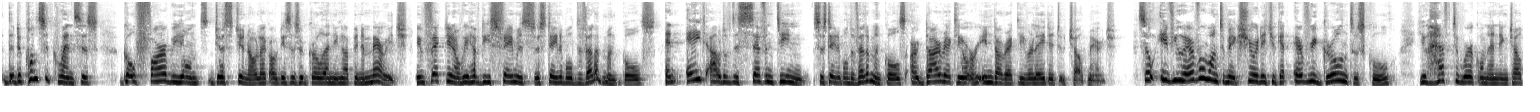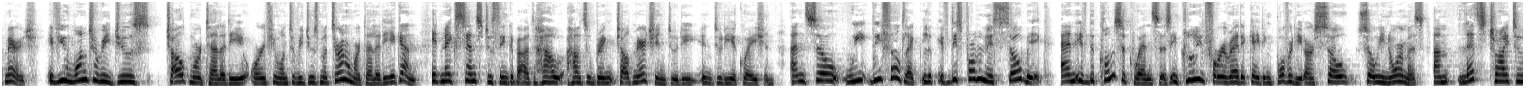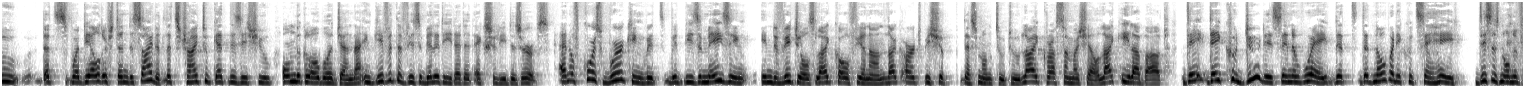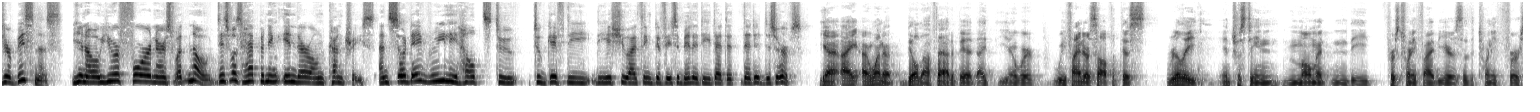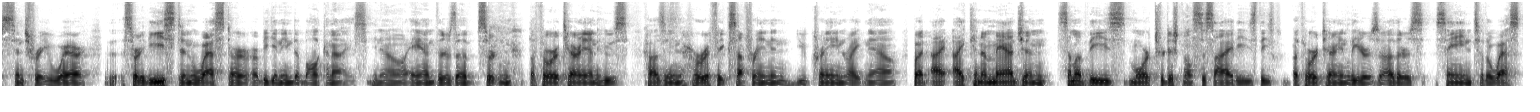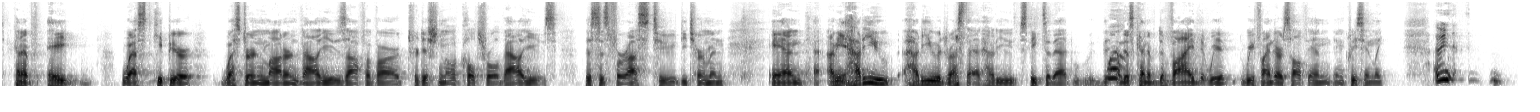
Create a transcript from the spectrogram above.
the, the consequences go far beyond just, you know, like, oh, this is a girl ending up in a marriage. In fact, you know, we have these famous sustainable development goals, and eight out of the 17 sustainable development goals are directly or indirectly related to child marriage. So if you ever want to make sure that you get every girl into school, you have to work on ending child marriage. If you want to reduce child mortality or if you want to reduce maternal mortality, again, it makes sense to think about how, how to bring child marriage into the, into the equation. And so we, we felt like, look, if this problem is so big and if the consequences, including for eradicating poverty, are so, so enormous, um, let's try to, that's what the elders then decided, let's try to get this issue on the global agenda and give it the visibility that it actually deserves. And of course, working with, with these amazing individuals like Kofi Annan, like Archbishop Desmond Tutu, like like Graça Machel, like Ela Bhatt, they, they could do this in a way that, that nobody could say, hey, this is none of your business. You know, you're foreigners. But no, this was happening in their own countries. And so they really helped to, to give the, the issue, I think, the visibility that it, that it deserves. Yeah, I, I want to build off that a bit. I, you know, we're, we find ourselves at this really interesting moment in the first 25 years of the 21st century where sort of east and west are, are beginning to balkanize you know and there's a certain authoritarian who's causing horrific suffering in ukraine right now. But I, I, can imagine some of these more traditional societies, these authoritarian leaders or others, saying to the West, kind of, hey, West, keep your Western modern values off of our traditional cultural values. This is for us to determine. And I mean, how do you how do you address that? How do you speak to that? Well, this kind of divide that we we find ourselves in increasingly. I mean,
